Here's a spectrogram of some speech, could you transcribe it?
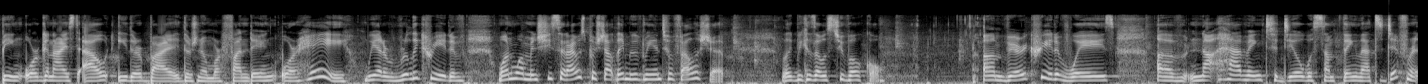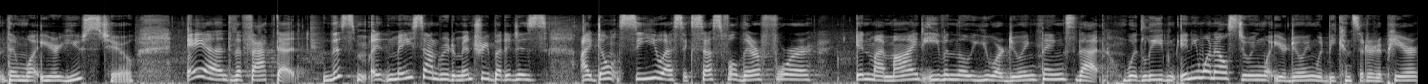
being organized out either by there's no more funding or hey we had a really creative one woman she said i was pushed out they moved me into a fellowship like because i was too vocal um, very creative ways of not having to deal with something that's different than what you're used to. And the fact that this it may sound rudimentary but it is i don't see you as successful. Therefore in my mind even though you are doing things that would lead anyone else doing what you're doing would be considered a peer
